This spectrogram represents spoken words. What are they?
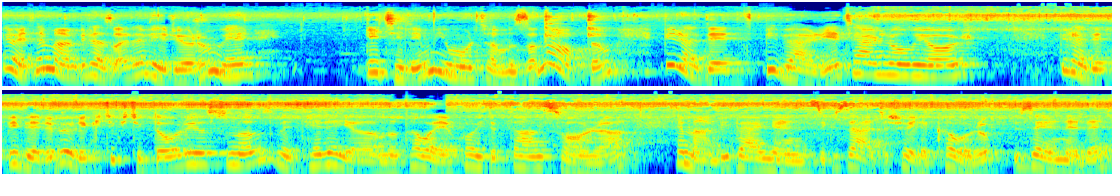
Evet hemen biraz ara veriyorum ve geçelim yumurtamıza. Ne yaptım? Bir adet biber yeterli oluyor. Bir adet biberi böyle küçük küçük doğruyorsunuz ve tereyağını tavaya koyduktan sonra hemen biberlerinizi güzelce şöyle kavurup üzerine de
